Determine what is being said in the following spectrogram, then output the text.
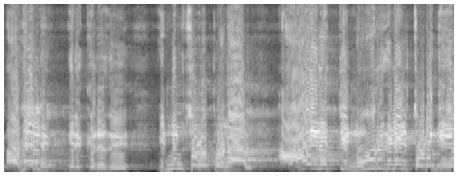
அதில் இருக்கிறது. இன்னும் சொல்ல போனால் ஆயிரத்தி நூறுகளில் தொடங்கிய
